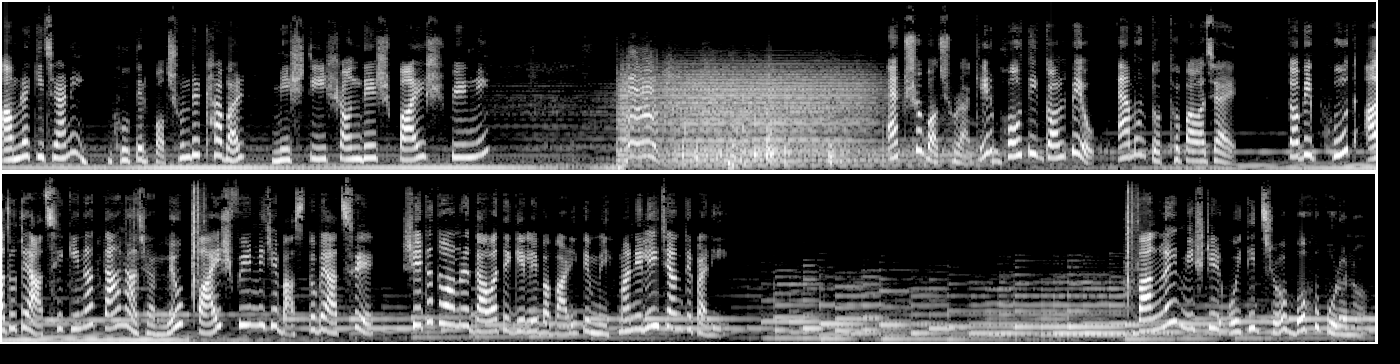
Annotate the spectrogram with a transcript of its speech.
আমরা কি জানি ভূতের পছন্দের খাবার মিষ্টি, সন্দেশ, পায়েস, ফিরনি? একশো বছর আগের ভৌতিক গল্পেও এমন তথ্য পাওয়া যায়। তবে ভূত আদতে আছে কিনা তা না জানলেও পায়েস, ফিরনি যে বাস্তবে আছে, সেটা তো আমরা দাওয়াতে গেলে বা বাড়িতে মেহমান এলেই জানতে পারি। বাংলায় মিষ্টির ঐতিহ্য বহু পুরনো।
